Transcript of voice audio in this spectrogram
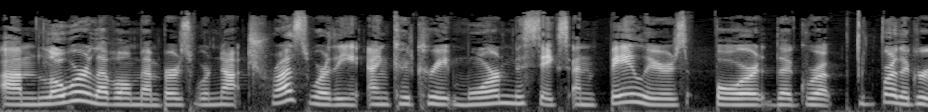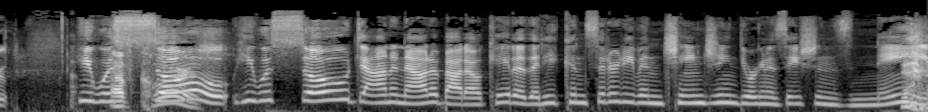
um, lower level members were not trustworthy and could create more mistakes and failures for the group. For the group, he was Of so he was so down and out about Al Qaeda that he considered even changing the organization's name.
